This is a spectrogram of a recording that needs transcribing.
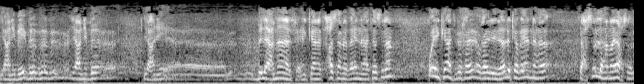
يعني ب يعني ب يعني بالأعمال فإن كانت حسنة فإنها تسلم وإن كانت بغير ذلك فإنها يحصل لها ما يحصل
